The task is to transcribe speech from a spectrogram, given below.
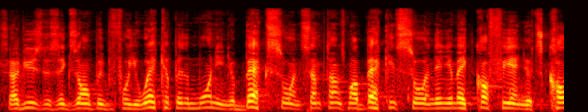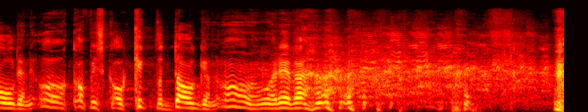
So I've used this example before. You wake up in the morning, your back's sore, and sometimes my back is sore, and then you make coffee and it's cold, and oh, coffee's cold, kick the dog, and oh, whatever. if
